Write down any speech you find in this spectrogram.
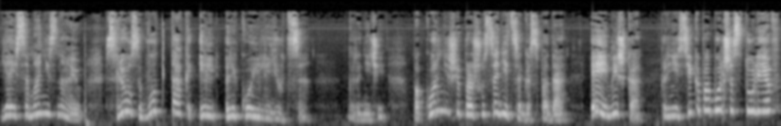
я и сама не знаю. Слезы вот так и рекой льются. Городничий, покорнейше прошу садиться, господа. Эй, Мишка, принеси-ка побольше стульев.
